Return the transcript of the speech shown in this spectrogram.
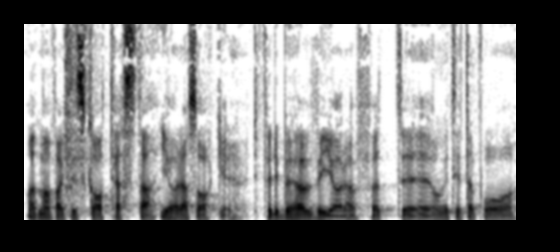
och att man faktiskt ska testa, göra saker. För det behöver vi göra. För att eh, om vi tittar på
